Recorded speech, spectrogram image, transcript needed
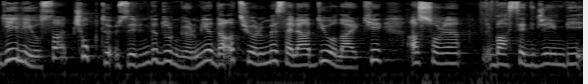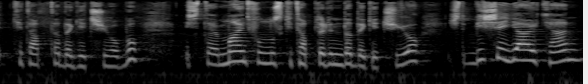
geliyorsa çok da üzerinde durmuyorum. Ya da atıyorum mesela diyorlar ki az sonra bahsedeceğim bir kitapta da geçiyor bu işte mindfulness kitaplarında da geçiyor. İşte bir şey yerken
